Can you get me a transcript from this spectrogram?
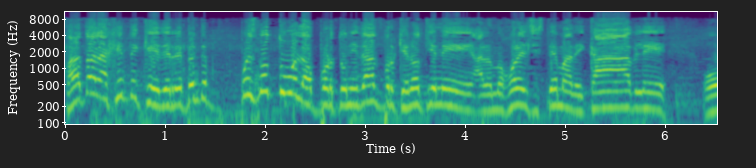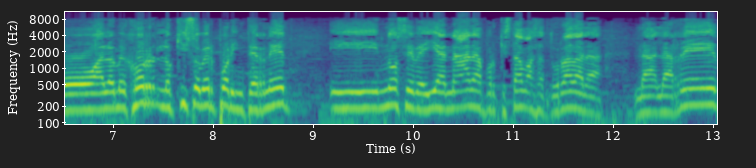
Para toda la gente que de repente pues no tuvo la oportunidad porque no tiene a lo mejor el sistema de cable o a lo mejor lo quiso ver por internet y no se veía nada porque estaba saturada la, la, la red.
